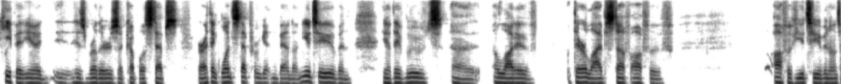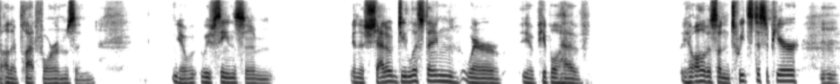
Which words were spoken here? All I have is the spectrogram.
keep it. You know, his brother's a couple of steps, or I think one step from getting banned on YouTube, and you know they've moved uh, a lot of their live stuff off of off of YouTube and onto other platforms, and you know we've seen some in a shadow delisting where you know people have you know all of a sudden tweets disappear Mhm.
